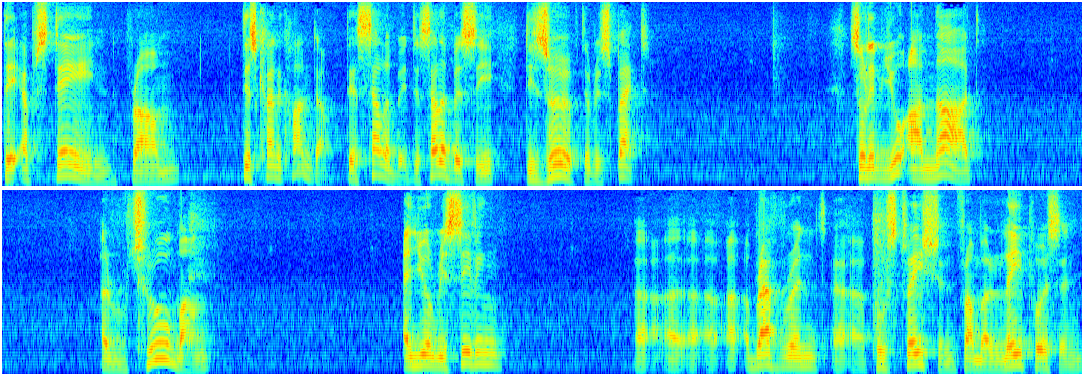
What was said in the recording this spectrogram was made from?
They abstain from this kind of conduct. They're celibate. The celibacy deserves the respect. So if you are not a true monk and you're receiving a, a, a reverent prostration from a layperson,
